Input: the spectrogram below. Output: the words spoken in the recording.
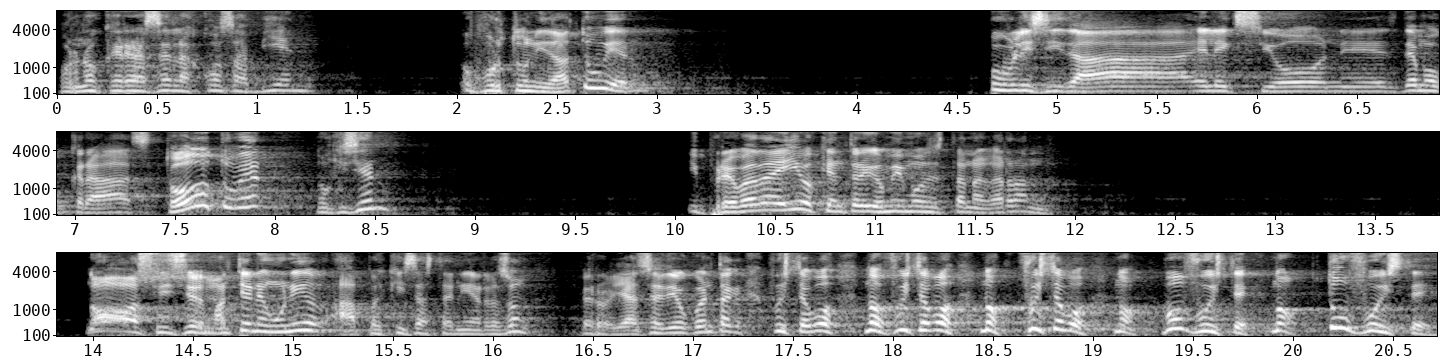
por no querer hacer las cosas bien. Oportunidad tuvieron. Publicidad, elecciones, democracia, todo tuvieron, no quisieron. Y prueba de ello es que entre ellos mismos se están agarrando. No, si se mantienen unidos, ah, pues quizás tenían razón, pero ya se dio cuenta que fuiste vos, no, fuiste vos, no, fuiste vos, no, vos fuiste, no, tú fuiste.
